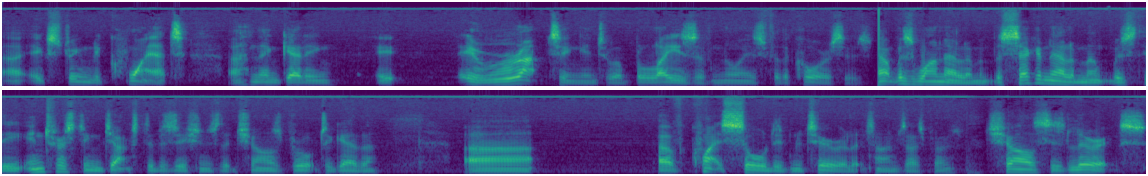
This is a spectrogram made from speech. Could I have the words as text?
uh, extremely quiet and then getting it erupting into a blaze of noise for the choruses. That was one element. The second element was the interesting juxtapositions that Charles brought together. Uh, of quite sordid material at times, I suppose. Charles's lyrics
